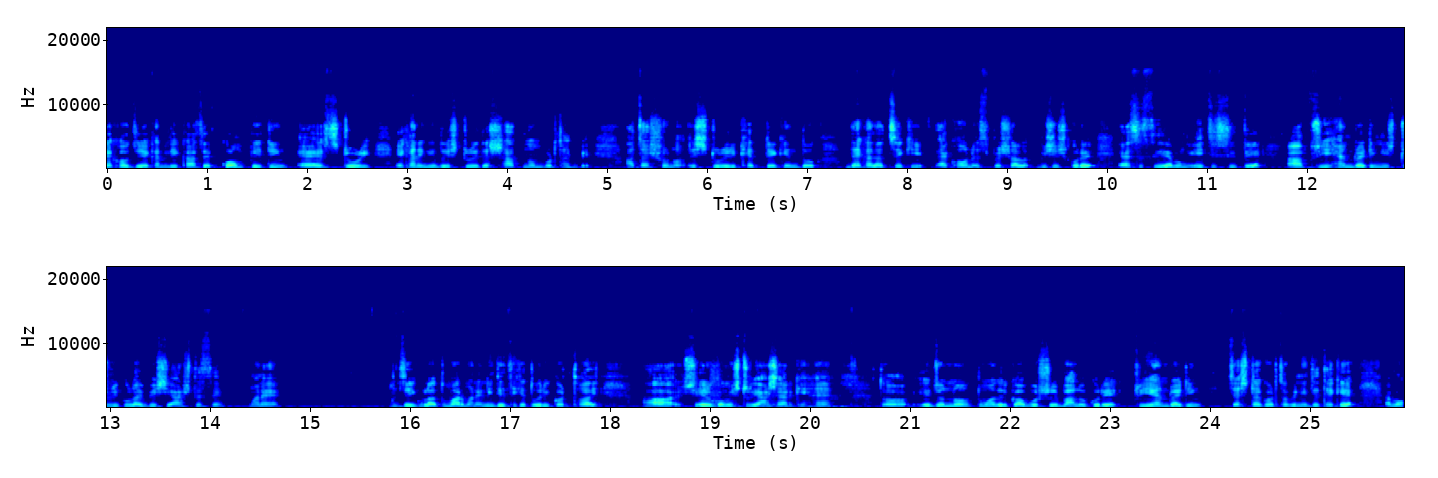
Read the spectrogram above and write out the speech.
দেখো যে এখানে লেখা আছে কমপ্লিটিং স্টোরি এখানে কিন্তু স্টোরিতে সাত নম্বর থাকবে। আচ্ছা শোনো স্টোরির ক্ষেত্রে কিন্তু দেখা যাচ্ছে কি, এখন স্পেশাল বিশেষ করে এসএসসি এবং এইচএসসিতে ফ্রি হ্যান্ড রাইটিং স্টোরিগুলাই বেশি আসতেছে। মানে যেগুলো তোমার মানে নিজে থেকে তৈরি করতে হয় সেরকম স্টোরি আসে আর কি হ্যাঁ? তো এর জন্য তোমাদেরকে অবশ্যই ভালো করে ফ্রি হ্যান্ড রাইটিং চেষ্টা করতে হবে নিজে থেকে এবং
